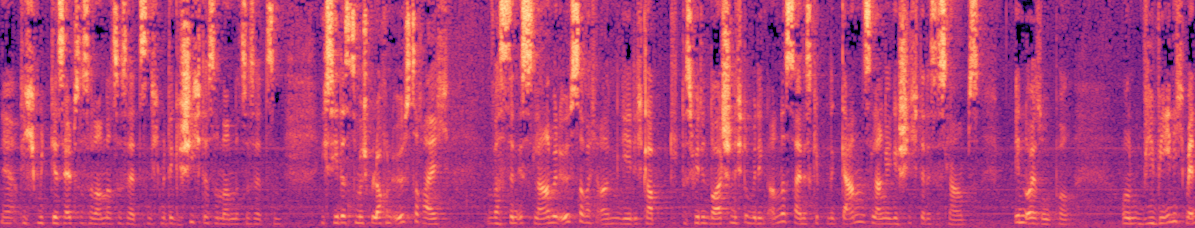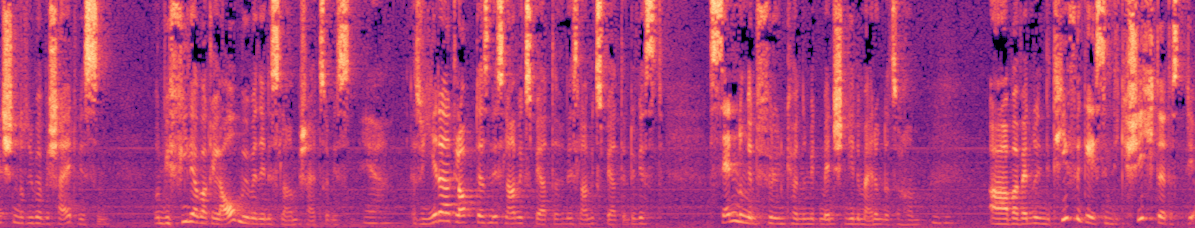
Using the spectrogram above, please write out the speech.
ja. dich mit dir selbst auseinanderzusetzen, dich mit der Geschichte auseinanderzusetzen. Ich sehe das zum Beispiel auch in Österreich, was den Islam in Österreich angeht. Ich glaube, das wird in Deutschland nicht unbedingt anders sein. Es gibt eine ganz lange Geschichte des Islams in Europa. Und wie wenig Menschen darüber Bescheid wissen. Und wie viele aber glauben, über den Islam Bescheid zu wissen. Ja. Also jeder glaubt, der ist ein Islamexperte, eine Islamexpertin. Du wirst Sendungen füllen können mit Menschen, die eine Meinung dazu haben. Mhm. Aber wenn du in die Tiefe gehst, in die Geschichte, das, die,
